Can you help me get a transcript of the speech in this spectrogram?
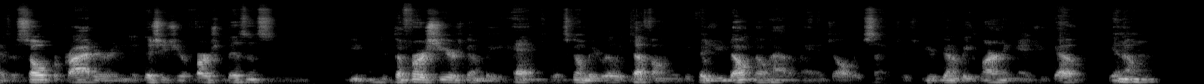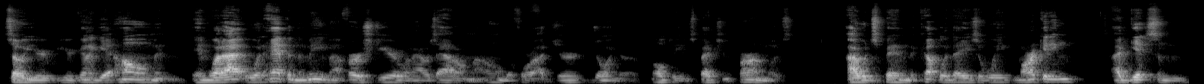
as a sole proprietor and this is your first business you, the first year is going to be heck it's going to be really tough on you because you don't know how to manage all these things It's- you're going to be learning as you go you know Mhm. so you're you're going to get home and and what I what happened to me my first year when I was out on my own before I joined a multi inspection firm was I would spend a couple of days a week marketing. I'd get some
